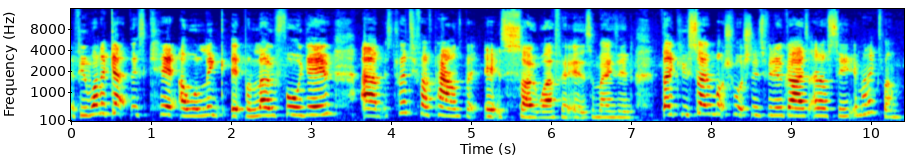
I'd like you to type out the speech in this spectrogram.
If you want to get this kit, I will link it below for you. Um, it's £25, but it is so worth it. It is amazing. Thank you so much for watching this video, guys, and I'll see you in my next one.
